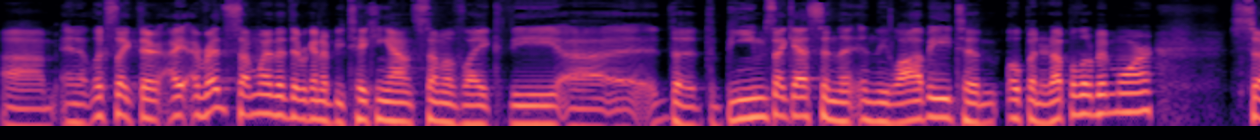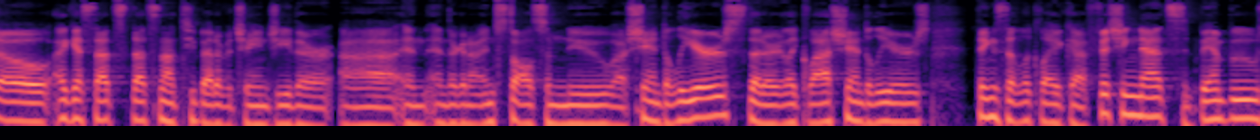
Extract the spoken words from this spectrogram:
Um, and it looks like they're, I, I read somewhere that they were going to be taking out some of like the, uh, the, the beams, I guess, in the, in the lobby to open it up a little bit more. So I guess that's that's not too bad of a change either. Uh, and and they're gonna install some new uh, chandeliers that are like glass chandeliers, things that look like uh, fishing nets, bamboo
